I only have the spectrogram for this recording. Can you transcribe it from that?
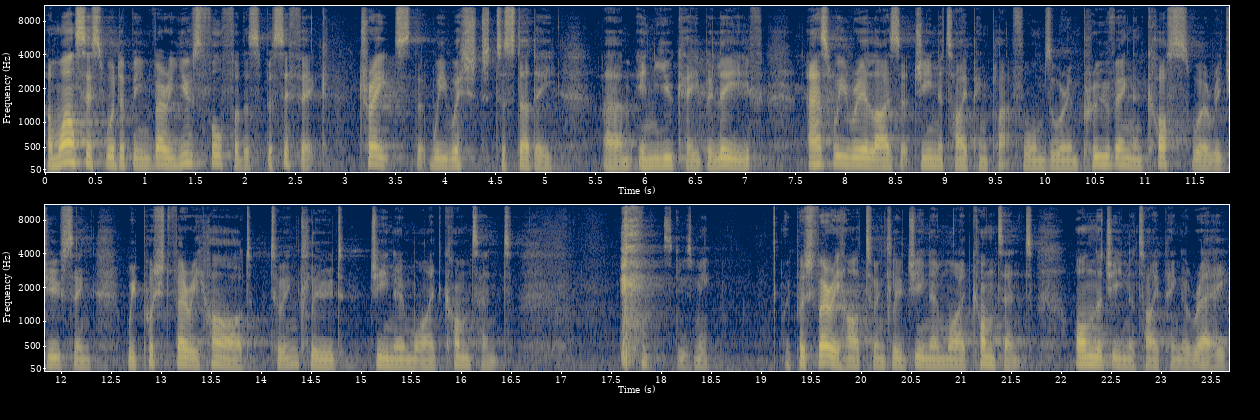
And whilst this would have been very useful for the specific traits that we wished to study um, in UK Believe, as we realized that genotyping platforms were improving and costs were reducing, we pushed very hard to include genome-wide content. Excuse me. We push very hard to include genome-wide content on the genotyping array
